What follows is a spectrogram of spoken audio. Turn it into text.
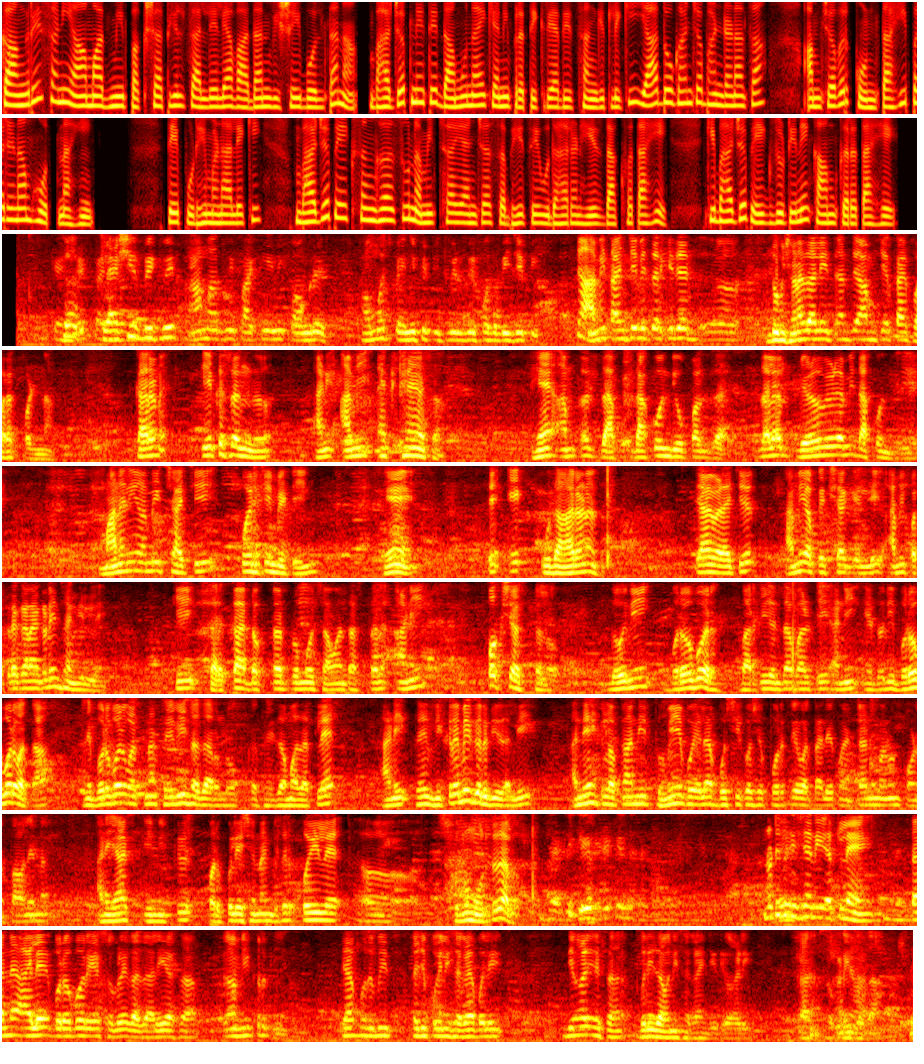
काँग्रेस आणि आम आदमी पक्षातील चाललेल्या वादांविषयी बोलताना भाजप नेते दामू नाईक यांनी प्रतिक्रिया देत सांगितले की या दोघांच्या भांडणाचा आमच्यावर कोणताही परिणाम होत नाही. ते पुढे म्हणाले की भाजप एक संघ असून अमित शहा यांच्या सभेचे उदाहरण हेच दाखवत आहे की भाजप एकजुटीने काम करत आहे. Sir, clashes between Aam Aadmi Party and Congress, how much benefit it will be for the BJP? ना, आमी तांचे भितर कितें दुमशणां जाली तांचे आमचेर कांय फरक पडना कारण एकसंघ आनी आमी एकठांय आसा हें आमकां दाख दाखोवन दिवपाक जाय. जाल्यार वेळोवेळी आमी दाखोवन दिल्लेच माननीय अमित शाची परची मिटींग हें तें एक उदाहरण आसा त्या वेळाचेर आमी अपेक्षा केल्ली आमी पत्रकारां कडेन सांगिल्लें की सरकार डॉक्टर प्रमोद सावंत आसतलो आनी पक्ष आसतलो. दोन्ही बरोबर भारतीय जनता पार्टी आनी हे दोन्ही बरोबर वता आनी बरोबर वतना थंय वीस हजार लोक थंय जमा जातले. आनी थंय विक्रमी गर्दी जाली अनेक लोकांनी तुमी पळयल्या बशी कश्यो परत्यो वताल्यो कोण टर्न मारून कोण पावले ना. आनी ह्या स्किमीक पर्कुलेशनाक भितर पयले शुभ मुहूर्त जालो नोटिफिकेशन येतलें. तेन्ना आयले बरोबर हे सगळे गजाली आसा त्यो आमी करतले. त्या परबी ताजे पयलीं सगळ्या पयलीं दिवाळी आसा बरी जावनी सगळ्यांची दिवाळी. सगळीं जाता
